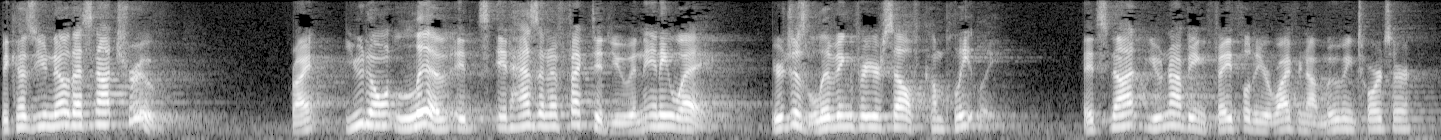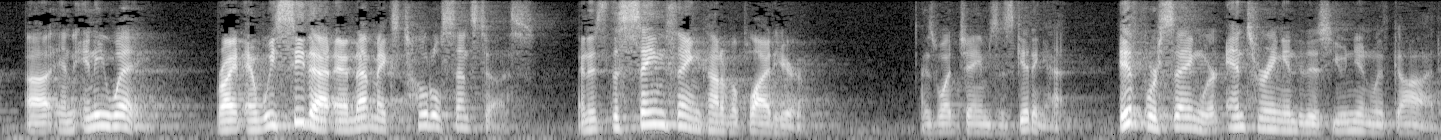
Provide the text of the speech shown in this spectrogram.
because you know that's not true, right? You don't live, it's, it hasn't affected you in any way. You're just living for yourself completely. It's not, you're not being faithful to your wife, you're not moving towards her uh, in any way, right? And we see that, and that makes total sense to us. And it's the same thing kind of applied here, is what James is getting at. If we're saying we're entering into this union with God,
